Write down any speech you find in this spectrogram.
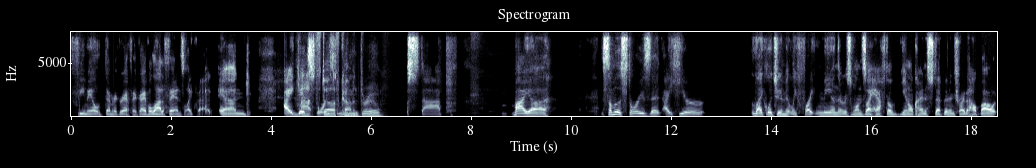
female demographic. I have a lot of fans like that, and I get Hot stories stuff coming them through. stop my uh some of the stories that i hear like legitimately frighten me and there's ones i have to you know kind of step in and try to help out.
